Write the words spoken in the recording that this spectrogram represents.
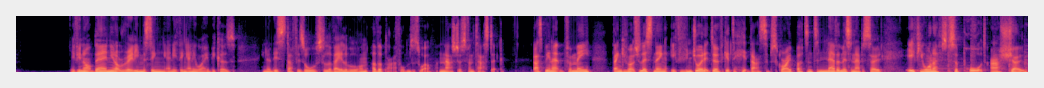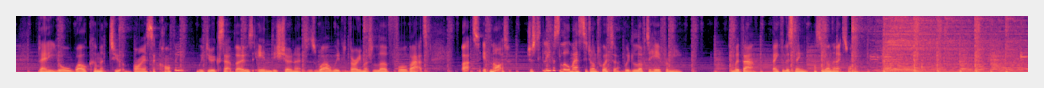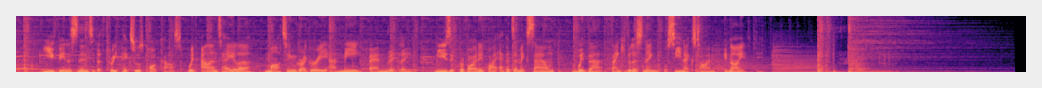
If you're not, then you're not really missing anything anyway because you know, this stuff is all still available on other platforms as well. And that's just fantastic. That's been it for me. Thank you very much for listening. If you've enjoyed it, don't forget to hit that subscribe button to never miss an episode. If you want to support our show, then you're welcome to buy us a coffee. We do accept those in the show notes as well. We'd very much love for that. But if not, just leave us a little message on Twitter. We'd love to hear from you. And with that, thank you for listening. I'll see you on the next one. You've been listening to the 3 Pixels podcast with Alan Taylor, Martin Gregory, and me, Ben Ridley. Music provided by Epidemic Sound. With that, thank you for listening. We'll see you next time. Good night.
